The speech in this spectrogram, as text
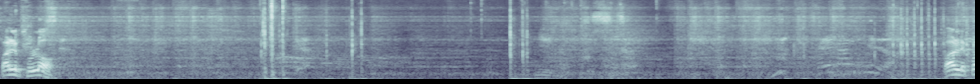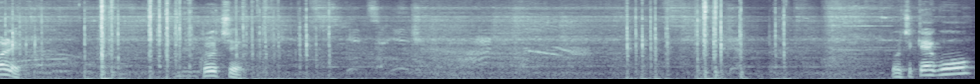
빨리 불러. 빨리 빨리 그렇지. 그렇지. 깨고.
